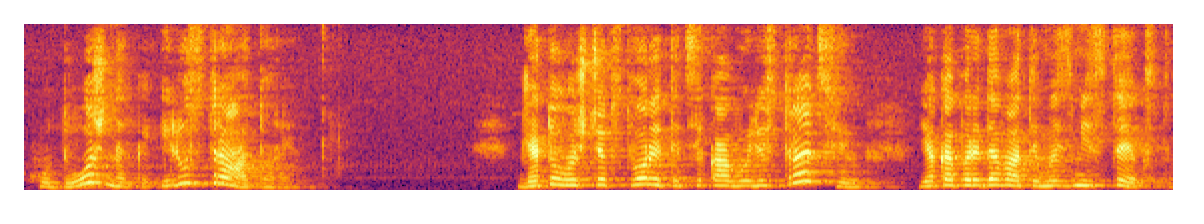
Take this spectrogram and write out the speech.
художники-ілюстратори. Для того, щоб створити цікаву ілюстрацію, яка передаватиме зміст тексту,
